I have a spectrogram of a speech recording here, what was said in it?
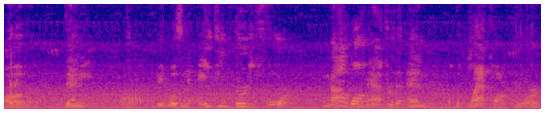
of Denny. It was in 1834, not long after the end of the Black Hawk War,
